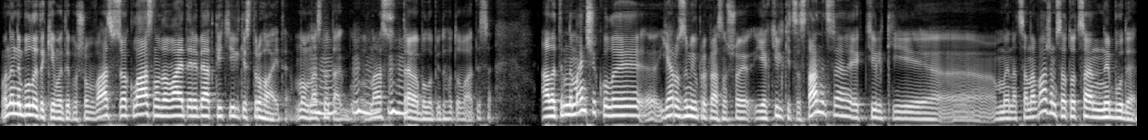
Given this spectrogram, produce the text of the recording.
вони не були такими, типу, що у вас все класно, давайте, ребятки, тільки стругайте. Ну, в нас не так було. В нас треба було підготуватися. Але тим не менше, коли е, я розумів прекрасно, що як тільки це станеться, як тільки е, ми на це наважимося, то це не буде,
